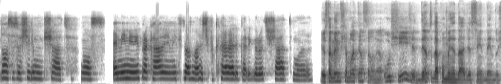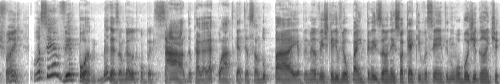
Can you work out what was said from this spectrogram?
nossa, eu achei ele muito chato. Nossa. É mimimi pra cá, mimimi pra lá. Tipo, caralho, cara, que garoto chato, mano. Isso também me chamou a atenção, né? O Shinji, dentro da comunidade, assim, dentro dos fãs, você vê, pô, beleza, é um garoto complexado, o cara era quatro, quer atenção do pai. A primeira vez que ele vê o pai em três anos, ele só quer que você entre num robô gigante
